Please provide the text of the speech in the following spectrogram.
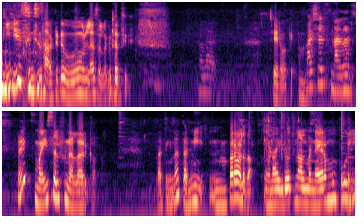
நீயே செஞ்சு சாப்பிட்டுட்டு ஊன்லாம் சொல்லக்கூடாது. நல்லா இருக்கு. சரி ஓகே மை செல்ஃப் நல்லா மை செல்ஃப் நல்லா இருக்கான் பார்த்தீங்கன்னா தண்ணி பரவாயில்ல தான் ஏன்னா இருபத்தி நாலு மணி நேரமும் போய்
